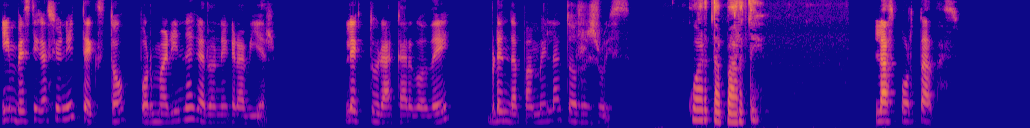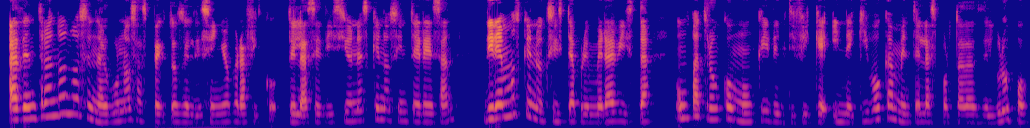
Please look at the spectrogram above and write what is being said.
Investigación y texto por Marina Garone Gravier. Lectura a cargo de Brenda Pamela Torres Ruiz. Cuarta parte. Las portadas. Adentrándonos en algunos aspectos del diseño gráfico de las ediciones que nos interesan, diremos que no existe a primera vista un patrón común que identifique inequívocamente las portadas del grupo.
